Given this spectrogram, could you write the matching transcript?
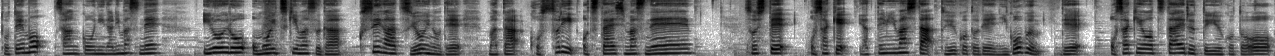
とても参考になりますね。いろいろ思いつきますが癖が強いのでまたこっそりお伝えしますね。そしてお酒やってみましたということで2語分でお酒を伝えるということを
